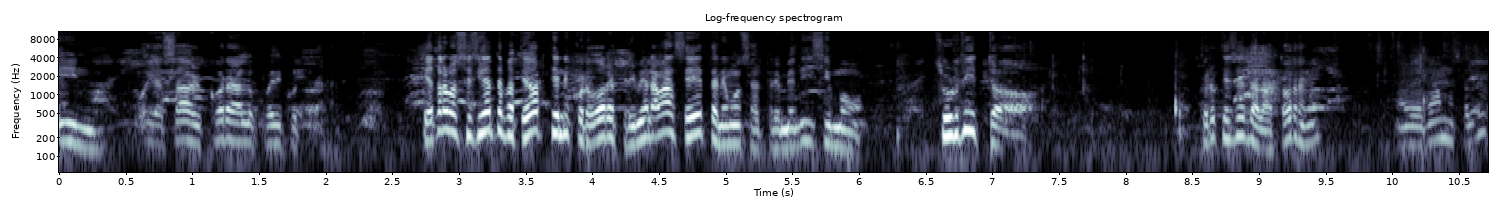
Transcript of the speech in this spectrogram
en pollo asado, el Cora lo puede encontrar. Y otra siguiente pateador tiene corredores primera base. Tenemos al tremendísimo zurdito. Creo que ese es de la torre, ¿no? A ver, vamos a ver.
